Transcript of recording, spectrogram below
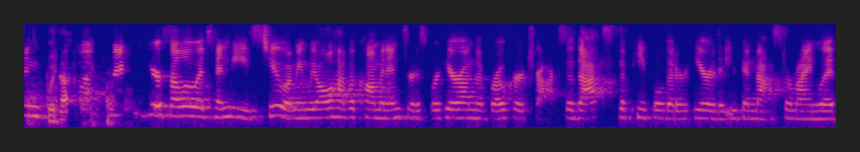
And that, connect with your fellow attendees too. I mean, we all have a common interest. We're here on the broker track. So that's the people that are here that you can mastermind with,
